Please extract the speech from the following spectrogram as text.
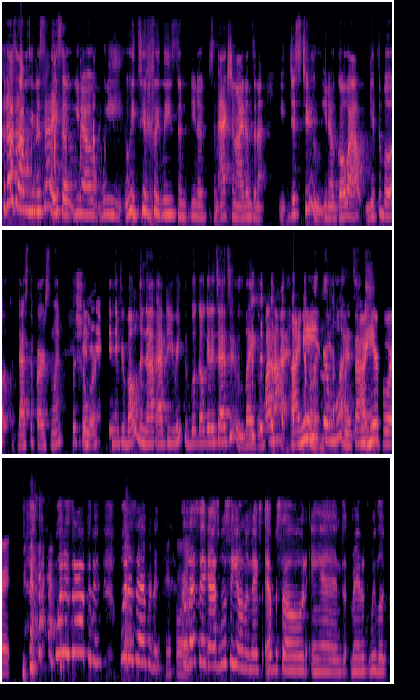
but that's what I was going to say. So you know, we we typically leave some you know some action items, and I, just two. You know, go out, get the book. That's the first one. For sure. And if, and if, you're bold enough, after you read the book, go get a tattoo. Like, why not? I mean, once. I am here for it. what is happening? What is happening? So it. that's it, guys. We'll see you on the next episode. And Meredith, we look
